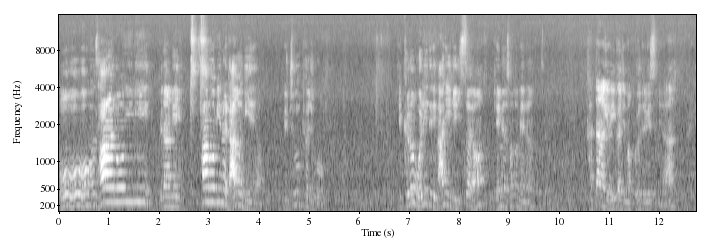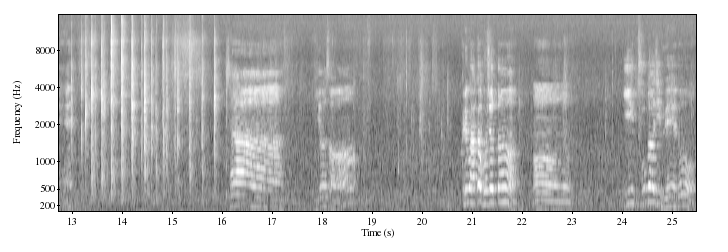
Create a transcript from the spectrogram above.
봄 산호인이 그 다음에 산호민을 나음이에요. 쭉 펴주고 그런 원리들이 많이 이제 있어요. 계면 선음에는 간단하게 여기까지만 보여드리겠습니다. 네. 자 이어서 그리고 아까 보셨던 어, 이 두 가지 외에도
